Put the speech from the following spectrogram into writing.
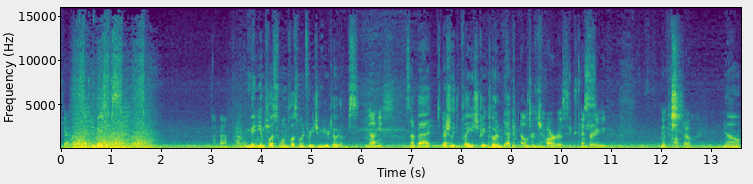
Okay. Back to the basics. Okay. Minion plus one plus one for each of your totems. Nice. It's not bad, especially if you play a straight totem deck. Fucking Elder Chara, 610 for 8. No Tonto. No,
